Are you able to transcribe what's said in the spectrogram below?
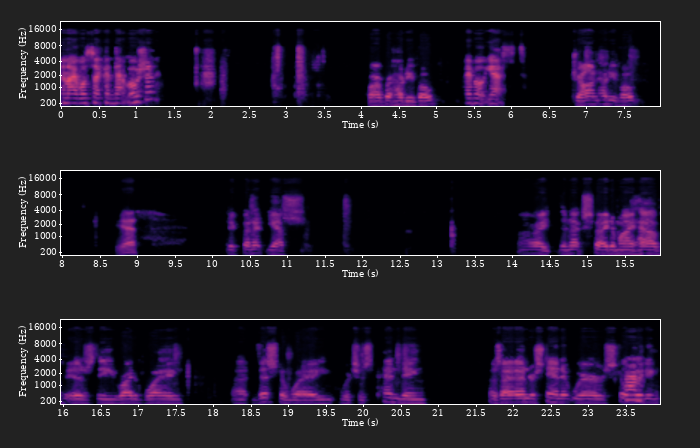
And I will second that motion. Barbara, how do you vote? I vote yes. John, how do you vote? Yes. Dick Bennett, yes. All right, the next item I have is the right-of-way at Vista Way, which is pending. As I understand it, we're still Um, waiting.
